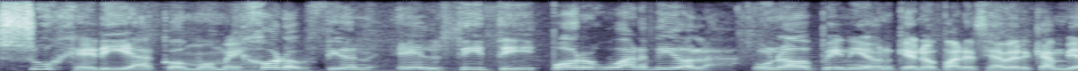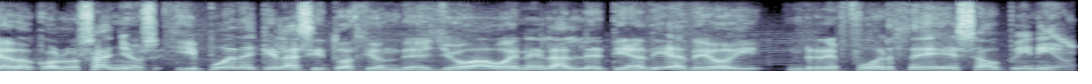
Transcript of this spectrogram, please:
sugería como mejor opción el City por Guardiola, una opinión que no parece haber cambiado con los años y puede que la situación de Joao en el Atleti a día de hoy refuerce esa opinión.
